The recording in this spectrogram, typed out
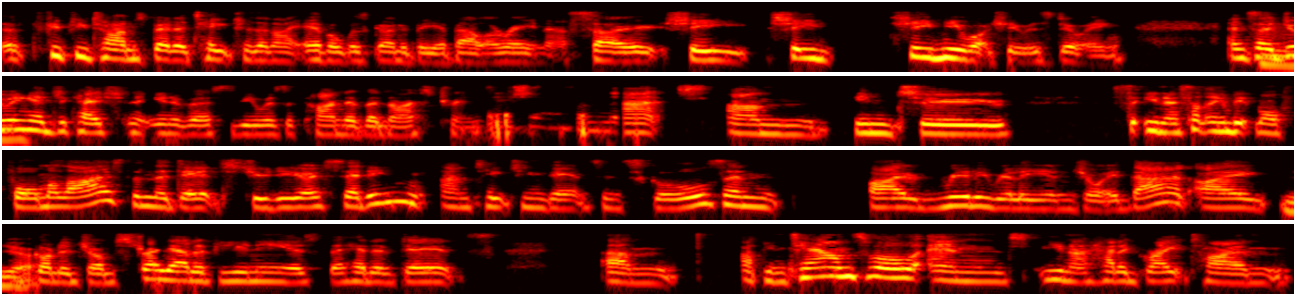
a 50 times better teacher than I ever was going to be a ballerina. So she, she, she knew what she was doing. And so mm. doing education at university was a kind of a nice transition from that um, into you know something a bit more formalized than the dance studio setting i'm teaching dance in schools and i really really enjoyed that i yeah. got a job straight out of uni as the head of dance um, up in townsville and you know had a great time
